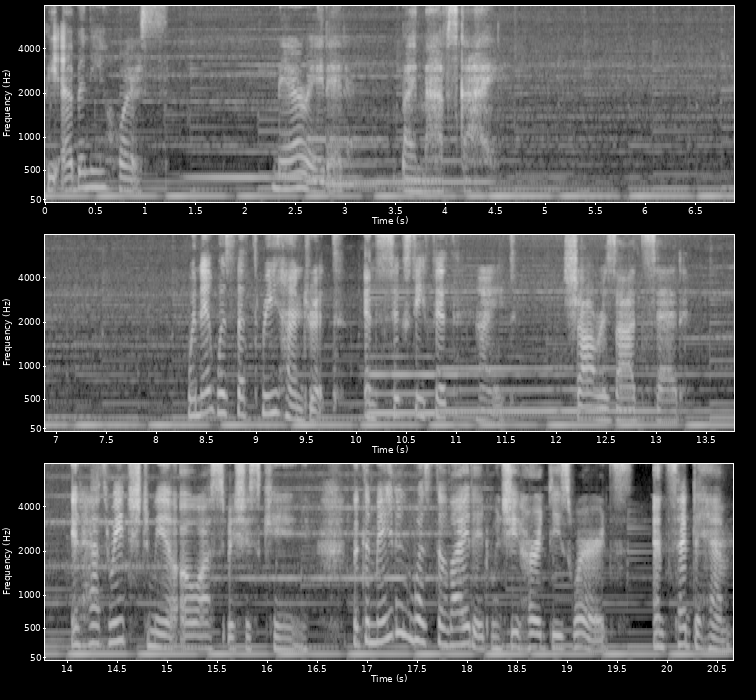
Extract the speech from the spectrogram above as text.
The Ebony Horse. Narrated by Mav Sky. When it was the 365th night, Shahrazad said, It hath reached me, O auspicious king, that the maiden was delighted when she heard these words, and said to him,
